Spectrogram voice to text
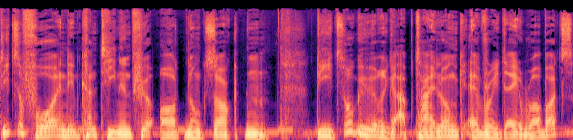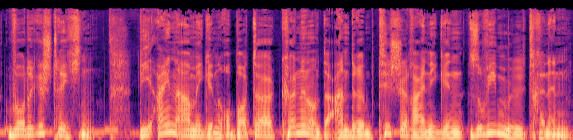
die zuvor in den Kantinen für Ordnung sorgten. Die zugehörige Abteilung Everyday Robots wurde gestrichen. Die einarmigen Roboter können unter anderem Tische reinigen sowie Müll trennen.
